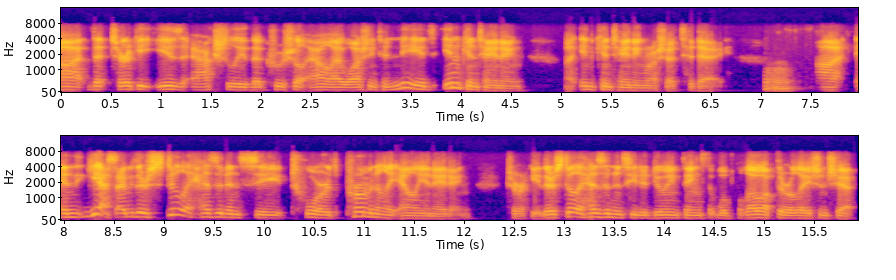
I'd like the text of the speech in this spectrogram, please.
uh, that Turkey is actually the crucial ally Washington needs in containing, uh, in containing Russia today. Mm-hmm. Uh, and yes, I mean, there's still a hesitancy towards permanently alienating Turkey. There's still a hesitancy to doing things that will blow up the relationship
